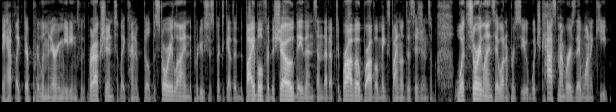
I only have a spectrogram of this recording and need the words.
They have like their preliminary meetings with production to like kind of build the storyline. The producers put together the Bible for the show. They then send that up to Bravo. Bravo makes final decisions of what storylines they want to pursue, which cast members they want to keep,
